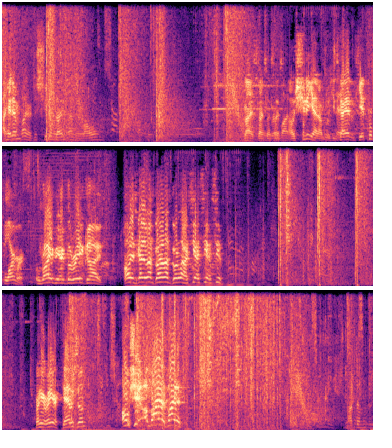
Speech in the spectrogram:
I hit him. Lyar, just shoot him with the gun, lol. Nice, nice, nice, nice. I was shooting at him. He's guy had, he had purple armor. Right, have the ray gun. Oh, he's guy left, go to left, go to left. I see, I see, I see him. Right here, right here. Damage them. Oh shit, I'm behind us, behind us. Knocked him.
